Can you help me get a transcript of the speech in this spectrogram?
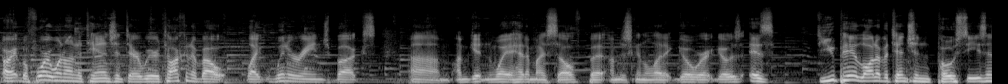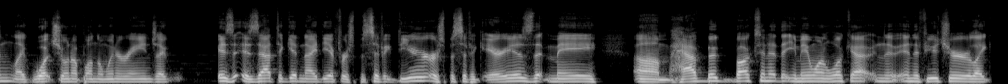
All right, before I went on a tangent there, we were talking about like winter range bucks. Um, I'm getting way ahead of myself, but I'm just going to let it go where it goes. Is do you pay a lot of attention postseason, like what's showing up on the winter range? Like, is is that to get an idea for specific deer or specific areas that may um, have big bucks in it that you may want to look at in the in the future? Like,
